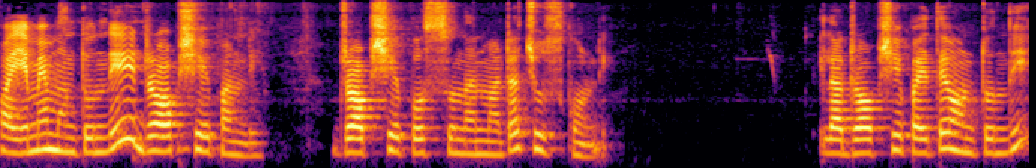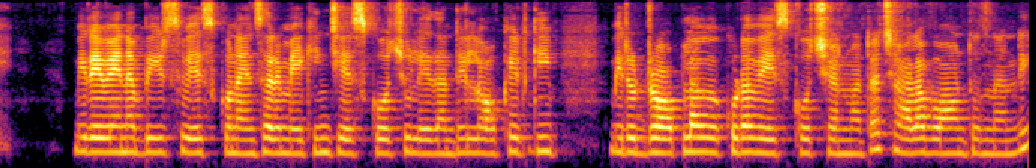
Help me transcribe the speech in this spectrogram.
ఫైవ్ ఎంఎం ఉంటుంది డ్రాప్ షేప్ అండి. డ్రాప్ షేప్ వస్తుందన్నమాట చూసుకోండి. ఇలా డ్రాప్ షేప్ అయితే ఉంటుంది. మీరు ఏవైనా బీడ్స్ వేసుకుని అయినా సరే మేకింగ్ చేసుకోవచ్చు లేదంటే లాకెట్కి మీరు డ్రాప్ లాగా కూడా వేసుకోవచ్చు అనమాట చాలా బాగుంటుందండి.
